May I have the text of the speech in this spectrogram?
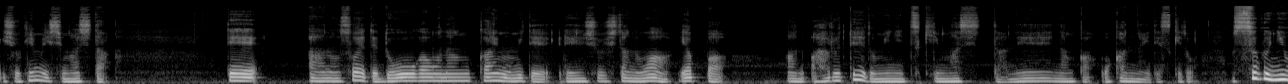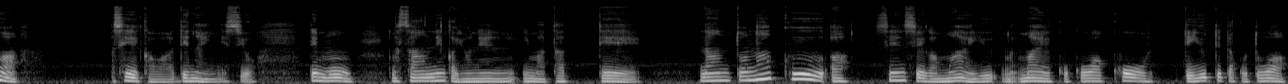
一生懸命しました。であのそうやって動画を何回も見て練習したのはやっぱあのある程度身につきましたねなんかわかんないですけどすぐには成果は出ないんですよ。でも、まあ、3年か4年今経ってなんとなくあ先生が前前ここはこうって言ってたことは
